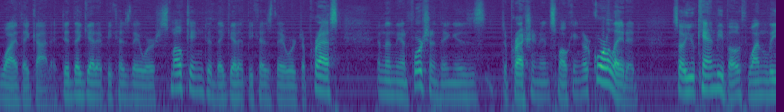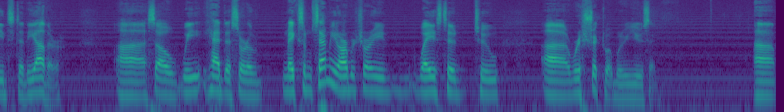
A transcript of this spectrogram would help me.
why they got it. Did they get it because they were smoking? Did they get it because they were depressed? And then the unfortunate thing is, depression and smoking are correlated. So you can be both. One leads to the other. Uh, so we had to sort of make some semi-arbitrary ways to to uh, restrict what we were using. Uh,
